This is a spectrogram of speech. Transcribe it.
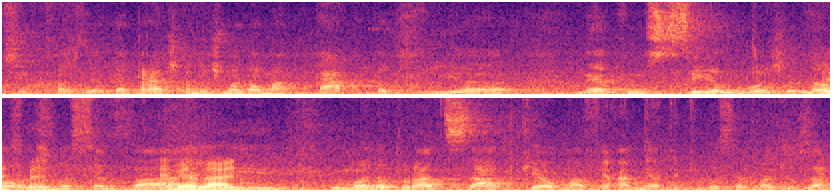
tinha que fazer, até praticamente mandar uma carta via, né, com selo. Hoje não, Perfeito. hoje você vai É e, e manda por WhatsApp, que é uma ferramenta que você pode usar,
